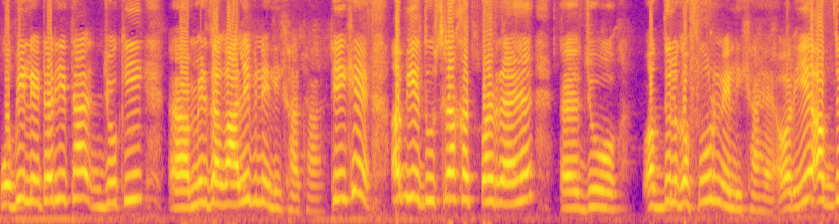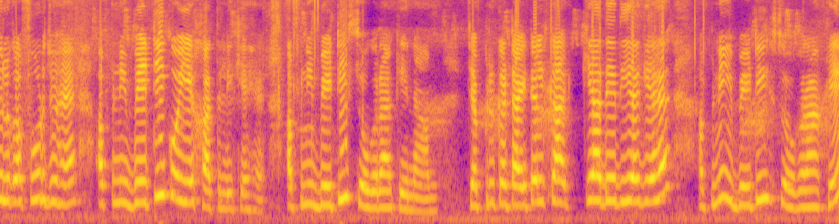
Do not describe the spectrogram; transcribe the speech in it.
वो भी लेटर ही था जो कि मिर्ज़ा गालिब ने लिखा था। ठीक है? अब ये दूसरा ख़त पढ़ रहे हैं जो अब्दुल गफ़ूर ने लिखा है। और ये अब्दुल गफ़ूर जो है, अपनी बेटी को ये ख़त लिखे हैं। अपनी बेटी सोगरा के नाम। चैप्टर का टाइटल का क्या दे दिया गया है? अपनी बेटी सोगरा के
